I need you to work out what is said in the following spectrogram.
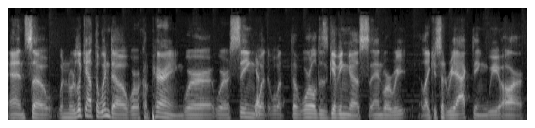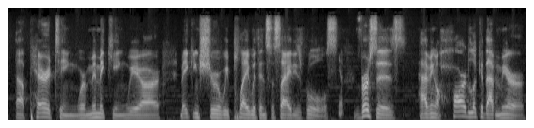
and so when we're looking out the window we're comparing we're we're seeing yep. what what the world is giving us and we're re, like you said reacting we are uh, parroting we're mimicking we are making sure we play within society's rules yep. versus having a hard look at that mirror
